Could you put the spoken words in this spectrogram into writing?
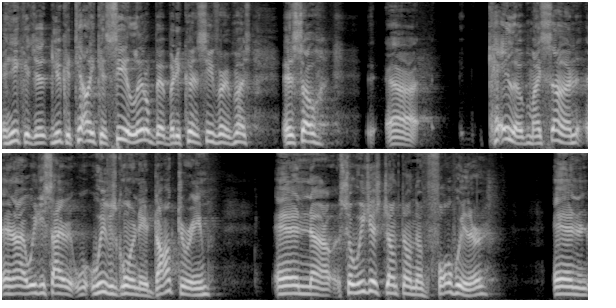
and he could just, you could tell he could see a little bit, but he couldn't see very much. And so uh, Caleb, my son, and I, we decided we was going to doctor him. And uh, so we just jumped on the four-wheeler, and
